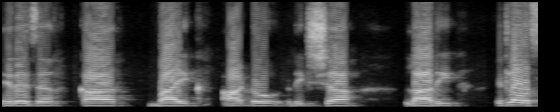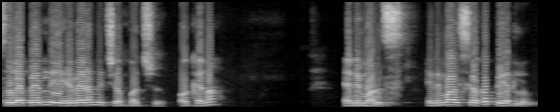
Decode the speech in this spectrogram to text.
eraser car bike auto rickshaw lorry. ఇట్లా వస్తువుల పేర్లు ఏవైనా మీరు చెప్పొచ్చు. ఓకేనా? ఎనిమల్స్. ఎనిమల్స్ యొక్క పేర్లు.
